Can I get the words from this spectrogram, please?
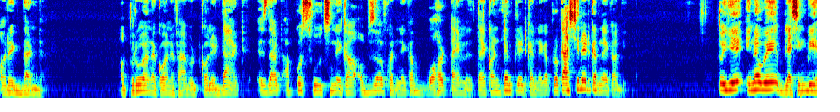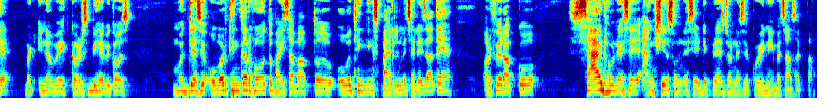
और एक दंड a pro pro and a con if I would call it that is that आपको सोचने का ऑब्ज़र्व करने का बहुत टाइम मिलता है कॉन्टेम्पलेट करने का प्रोकेस्टिनेट करने का भी। तो ये इन अ वे ब्लेसिंग भी है बट इन अ वे कर्स भी है बिकॉज़ मुझ जैसे ओवर थिंकर हो तो भाई साहब आप तो ओवर थिंकिंग स्पायरल में चले जाते हैं, और फिर आपको सैड होने से एंशियस होने से डिप्रेस्ड होने से कोई नहीं बचा सकता।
